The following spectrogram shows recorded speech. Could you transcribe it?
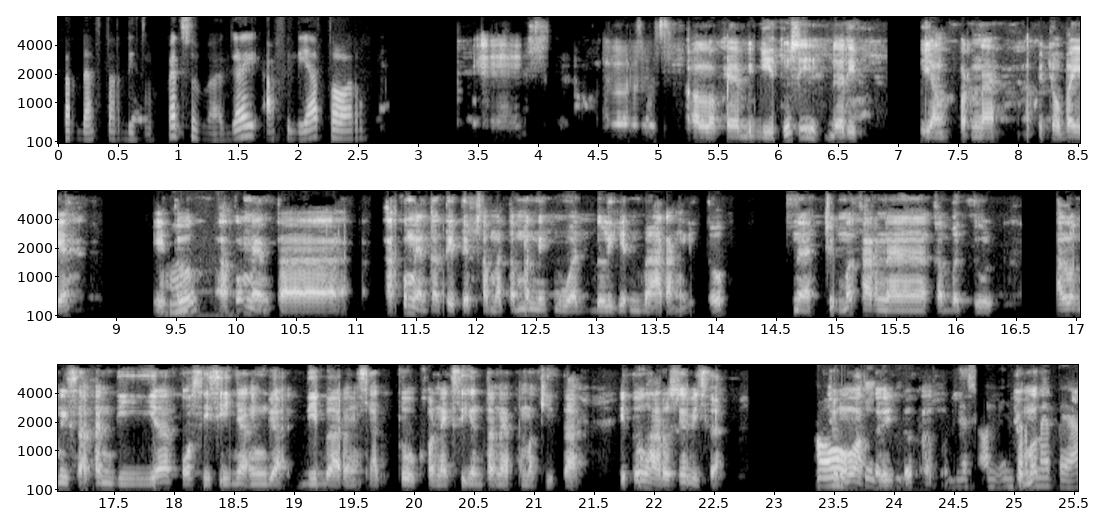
terdaftar di Topet sebagai afiliator. kalau kayak begitu sih dari yang pernah aku coba ya, itu Hmm. aku minta aku minta titip sama temen nih buat beliin barang itu. Nah, cuma karena kebetul kalau misalkan dia posisinya enggak di barang satu koneksi internet sama kita, itu harusnya bisa. Oh, Cuma oke. waktu itu based on cuma internet ya.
